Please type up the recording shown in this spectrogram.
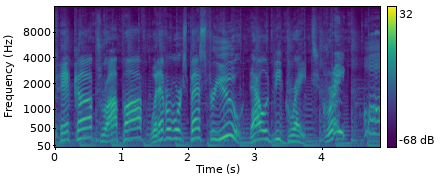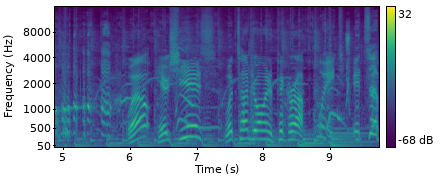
Pickup, drop off, whatever works best for you. That would be great. Great. Well, here she is. What time do you want me to pick her up? Wait, it's a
